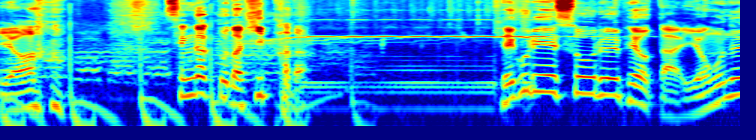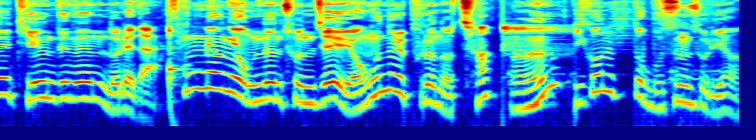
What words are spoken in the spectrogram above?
이야 생각보다 힙하다 개구리의 소울을 배웠다. 영혼을 뒤흔드는 노래다. 생명이 없는 존재의 영혼을 불어넣자? 어? 이건 또 무슨 소리야?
